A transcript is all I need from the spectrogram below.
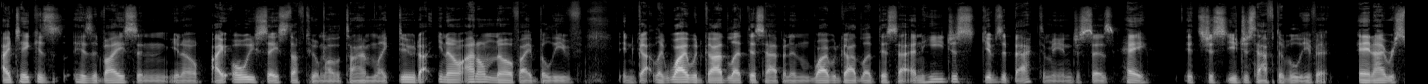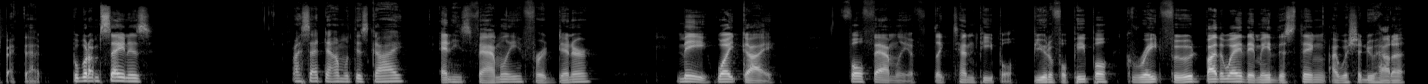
I take his his advice, and you know, I always say stuff to him all the time, like, dude, you know, I don't know if I believe in God. Like, why would God let this happen, and why would God let this happen? And he just gives it back to me and just says, hey, it's just you just have to believe it, and I respect that. But what I'm saying is, I sat down with this guy and his family for dinner. Me, white guy, full family of like 10 people, beautiful people, great food. By the way, they made this thing. I wish I knew how to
